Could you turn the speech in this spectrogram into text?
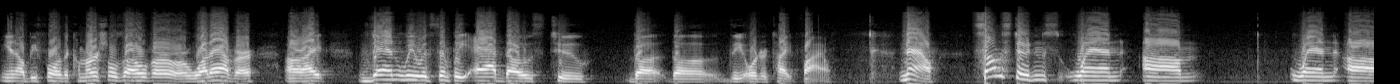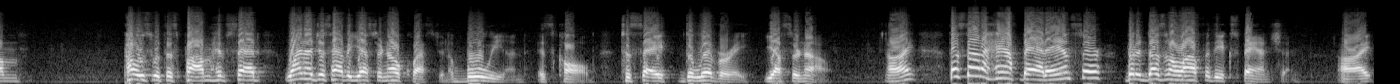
you know, before the commercial's over or whatever, all right, then we would simply add those to the, the, the order type file. Now, some students, when, um, when um, posed with this problem, have said, why not just have a yes or no question? A Boolean, it's called, to say delivery, yes or no. All right? That's not a half bad answer, but it doesn't allow for the expansion. All right?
